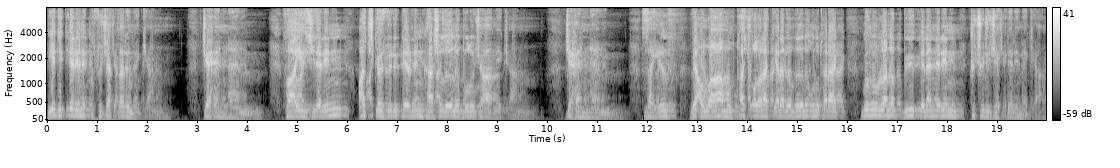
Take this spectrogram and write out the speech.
yediklerini kusacakları mekan. Cehennem, faizcilerin aç gözlülüklerinin karşılığını bulacağı mekan. Cehennem, zayıf ve Allah'a muhtaç olarak yaratıldığını unutarak gururlanıp büyüklenenlerin küçülecekleri mekan.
